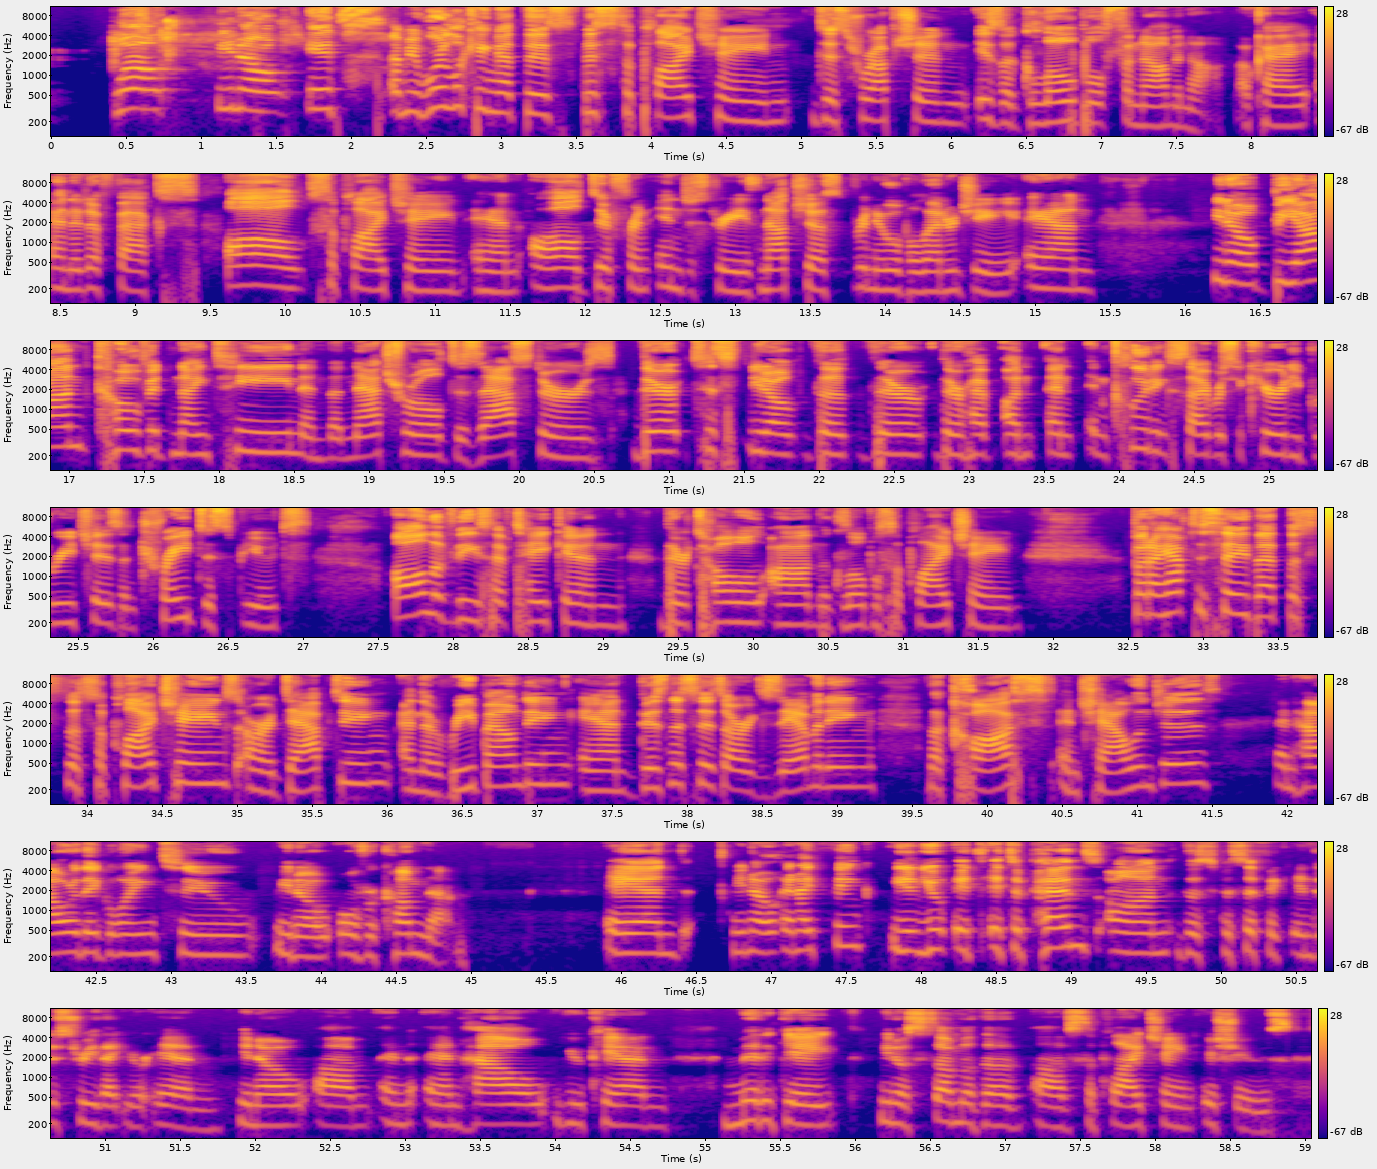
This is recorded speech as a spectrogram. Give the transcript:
Well, you know, it's I mean, we're looking at this this supply chain disruption is a global phenomenon, okay? And it affects all supply chain and all different industries, not just renewable energy. And you know, beyond COVID nineteen and the natural disasters, there, to, you know, the there there have un, and including cybersecurity breaches and trade disputes. All of these have taken their toll on the global supply chain. But I have to say that the, the supply chains are adapting and they're rebounding, and businesses are examining the costs and challenges and how are they going to, you know, overcome them and you know and i think you, you it, it depends on the specific industry that you're in you know um, and and how you can mitigate you know some of the uh, supply chain issues.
